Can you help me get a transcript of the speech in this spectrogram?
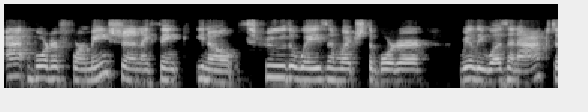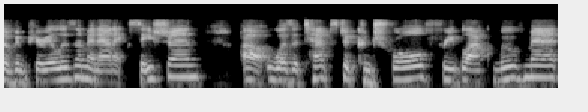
at border formation, I think you know through the ways in which the border really was an act of imperialism and annexation, uh, was attempts to control free black movement,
